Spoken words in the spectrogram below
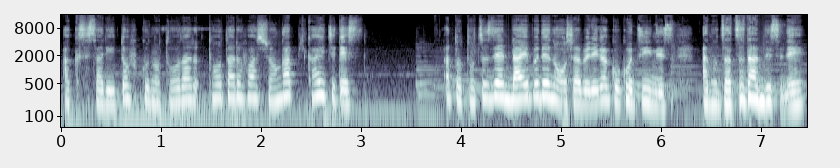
アクセサリーと服のトータルトータルファッションがピカイチです。あと突然ライブでのおしゃべりが心地いいんです。あの雑談ですね。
